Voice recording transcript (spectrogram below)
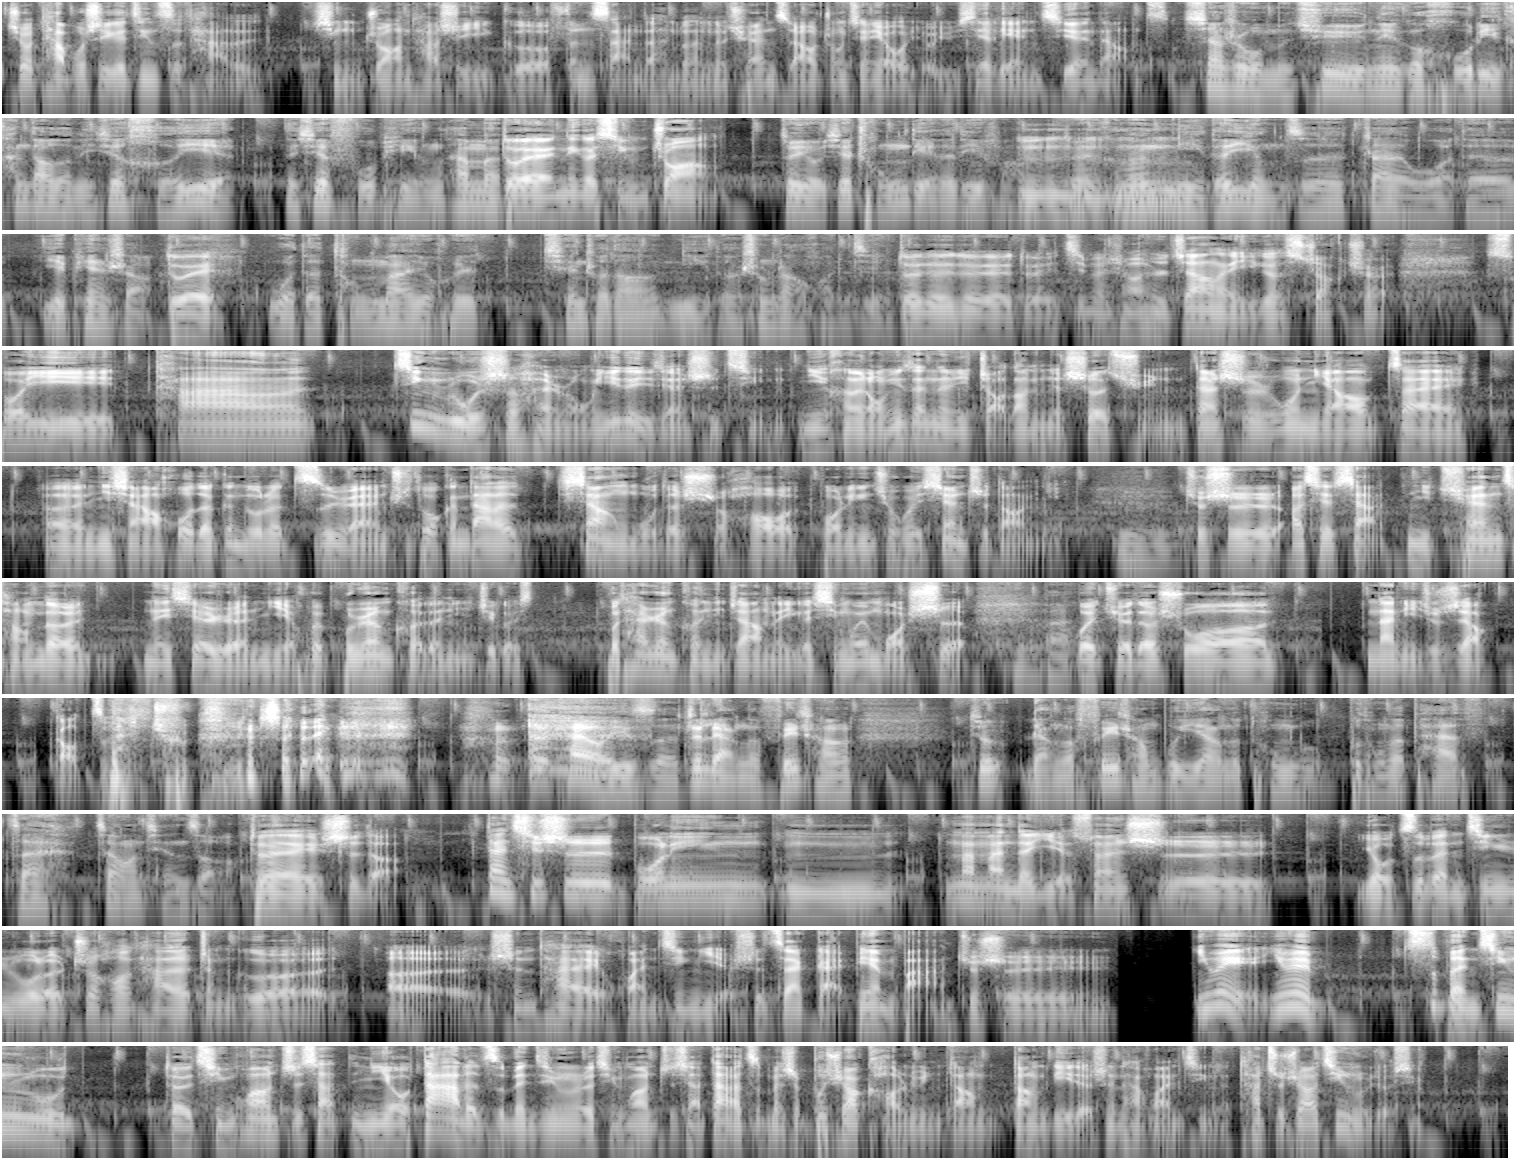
就它不是一个金字塔的形状，它是一个分散的很多很多圈子，然后中间有有一些连接那样子。像是我们去那个湖里看到的那些荷叶、那些浮萍，它们对那个形状。对，有些重叠的地方，对，可能你的影子在我的叶片上，对，我的藤蔓又会牵扯到你的生长环境，对，对，对，对，对，基本上是这样的一个 structure，所以它进入是很容易的一件事情，你很容易在那里找到你的社群，但是如果你要在呃，你想要获得更多的资源去做更大的项目的时候，柏林就会限制到你，嗯，就是而且下你圈层的那些人也会不认可的你这个。不太认可你这样的一个行为模式，会觉得说，那你就是要搞资本主义之类，这太有意思了。这两个非常，就两个非常不一样的通路，不同的 path 在在往前走。对，是的。但其实柏林，嗯，慢慢的也算是有资本进入了之后，它的整个呃生态环境也是在改变吧。就是因为因为资本进入。的情况之下，你有大的资本进入的情况之下，大的资本是不需要考虑你当当地的生态环境的，它只需要进入就行。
